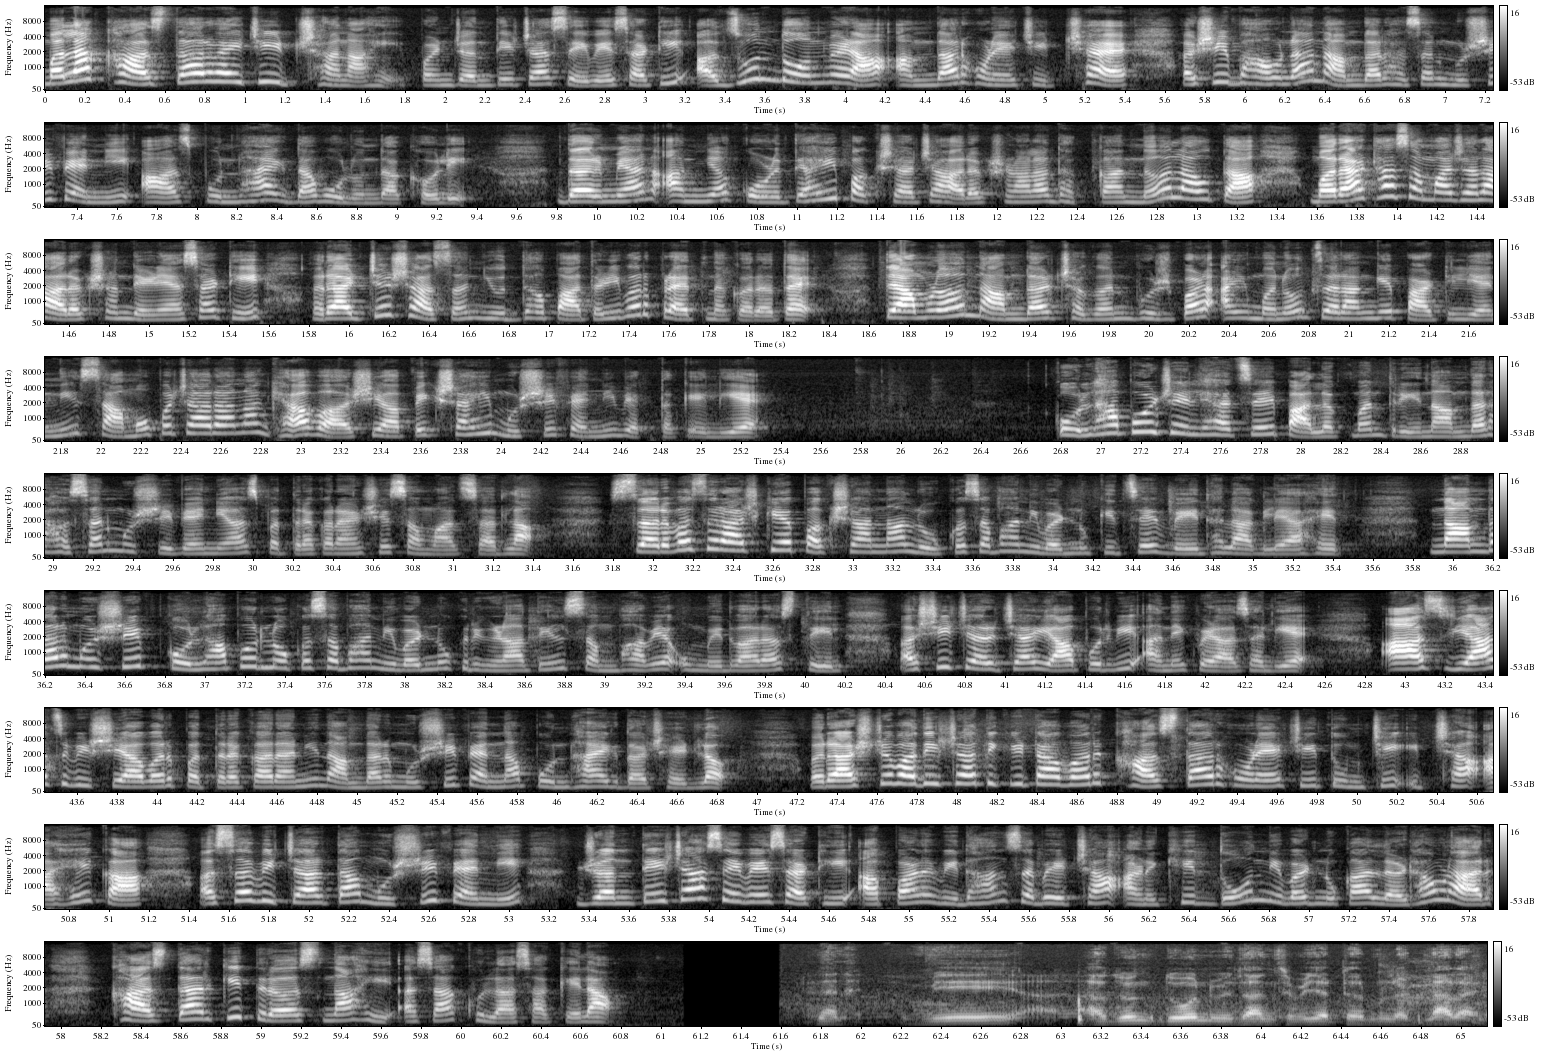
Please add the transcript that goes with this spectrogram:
मला खासदार व्हायची इच्छा नाही पण जनतेच्या सेवेसाठी अजून दोन वेळा आमदार होण्याची इच्छा आहे अशी भावना नामदार हसन मुश्रीफ यांनी आज पुन्हा एकदा बोलून दाखवली. दरम्यान अन्य कोणत्याही पक्षाच्या आरक्षणाला धक्का न लावता मराठा समाजाला आरक्षण देण्यासाठी राज्य शासन युद्ध पातळीवर प्रयत्न करत आहे. त्यामुळं नामदार छगन भुजबळ आणि मनोज जरांगे पाटील यांनी सामोपचारांना घ्यावा अशी अपेक्षाही मुश्रीफ यांनी व्यक्त केली आहे. कोल्हापूर जिल्ह्याचे पालकमंत्री नामदार हसन मुश्रीफ यांनी आज पत्रकारांशी संवाद साधला. सर्वच राजकीय पक्षांना लोकसभा निवडणुकीचे वेध लागले आहेत. नामदार मुश्रीफ कोल्हापूर लोकसभा निवडणूक रिंगणातील संभाव्य उमेदवार असतील अशी चर्चा यापूर्वी अनेक वेळा झाली आहे. आज याच विषयावर पत्रकारांनी नामदार मुश्रीफ यांना पुन्हा एकदा छेडलं. राष्ट्रवादीच्या तिकिटावर खासदार होण्याची तुमची इच्छा आहे का? असं विचारता मुश्रीफ यांनी जनतेच्या सेवेसाठी आपण विधानसभेच्या आणखी दोन निवडणुका लढवणार खासदारकीत रस नाही असा खुलासा केला. मी अजून दोन विधानसभेच्या टर्म लढणार आहे.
